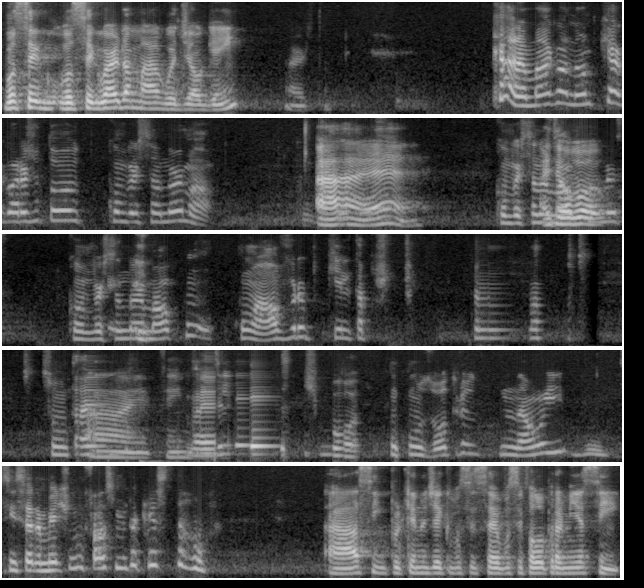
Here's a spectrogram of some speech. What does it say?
Você, você guarda mágoa de alguém? Ayrton? Cara, mágoa não, porque agora eu já tô conversando normal. Ah, é? Conversando Então normal, vou- conversando normal com, com o Álvaro, porque ele tá puxando assunto. Ah, entendi. Mas ele é boa. Com, os outros, não, e sinceramente não faço muita questão. Ah, sim, porque no dia que você saiu, você falou pra mim assim:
